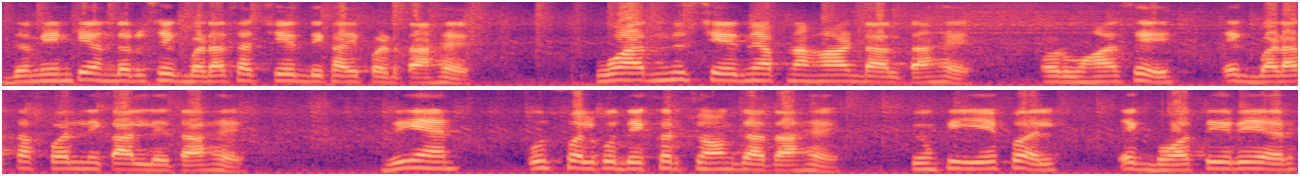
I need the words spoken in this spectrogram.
ज़मीन के अंदर उसे एक बड़ा सा छेद दिखाई पड़ता है। वो आदमी उस छेद में अपना हाथ डालता है और वहाँ से एक बड़ा सा फल निकाल लेता है। रियन उस फल को देखकर चौंक जाता है, क्योंकि ये फल एक बहुत ही रेयर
